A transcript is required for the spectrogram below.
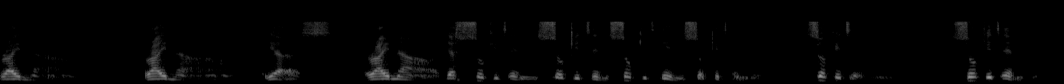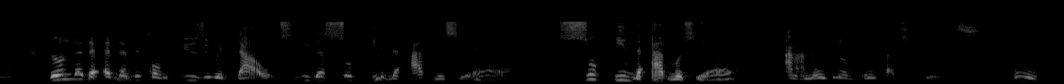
right now. Right now. Yes. Right now. Just soak it in. Soak it in. Soak it in. Soak it in. Soak it in. Soak it in. Don't let the enemy confuse you with doubts. You just soak in the atmosphere. Soak in the atmosphere. An anointing of great achievements. Mm.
